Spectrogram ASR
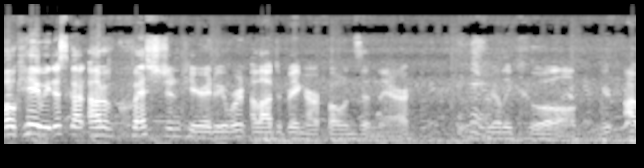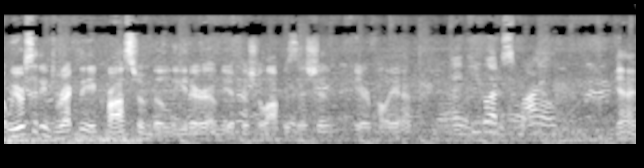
Okay, we just got out of question period. We weren't allowed to bring our phones in there. It was really cool. We were, uh, we were sitting directly across from the leader of the official opposition, Pierre Poilievre. And he got a smile. Yeah,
